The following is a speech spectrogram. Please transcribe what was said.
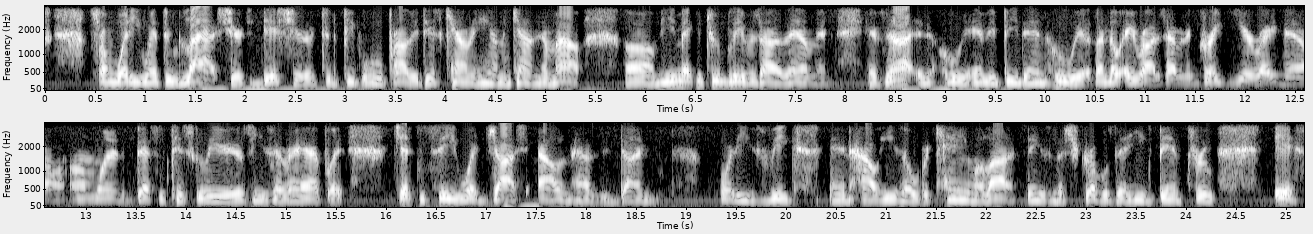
from what he went through last year to this year to the people who probably discounted him and counted him out. Um, he's making true believers out of them. And if not who the MVP, then who is? I know A Rod is having a great year right now, um, one of the best statistical years he's ever had. But just to see what Josh Allen has done for these weeks and how he's overcame a lot of things and the struggles that he's been through. It's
